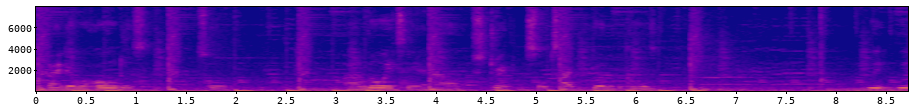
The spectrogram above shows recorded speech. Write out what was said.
I think that will hold us. So our loyalty and our strength was so tight together because we, we,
